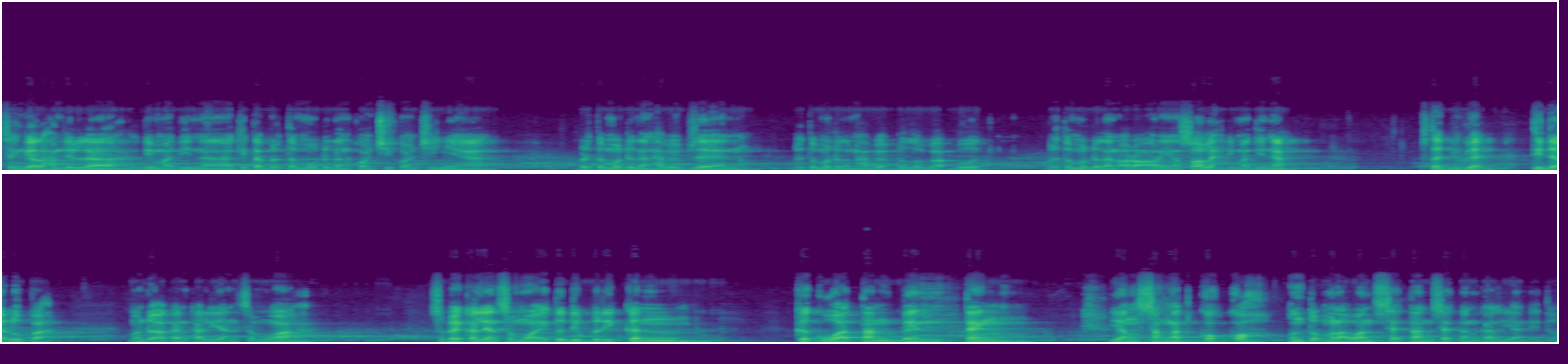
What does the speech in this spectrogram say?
Sehingga Alhamdulillah di Madinah kita bertemu dengan kunci-kuncinya bertemu dengan Habib Zain bertemu dengan Habib Abdullah Ba'bud bertemu dengan orang-orang yang soleh di Madinah Ustaz juga tidak lupa mendoakan kalian semua supaya kalian semua itu diberikan kekuatan benteng yang sangat kokoh untuk melawan setan-setan kalian itu.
